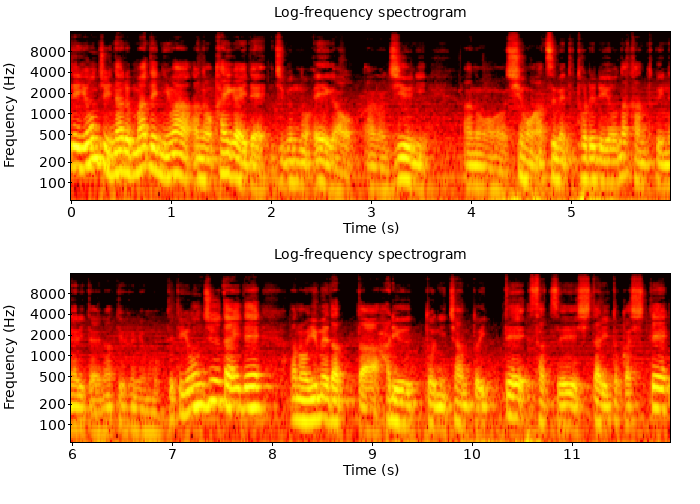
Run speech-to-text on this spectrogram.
で40になるまでにはあの海外で自分の映画をあの自由にあの資本を集めて撮れるような監督になりたいなというふうに思ってて40代であの夢だったハリウッドにちゃんと行って撮影したりとかして、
